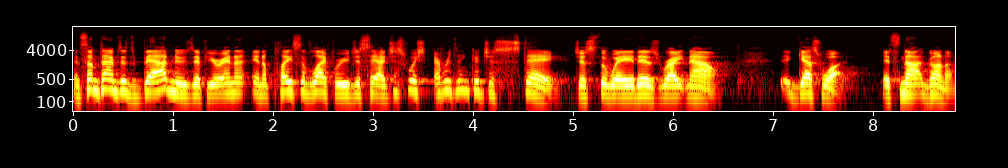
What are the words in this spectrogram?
and sometimes it's bad news if you're in a, in a place of life where you just say, I just wish everything could just stay just the way it is right now. Guess what? It's not gonna.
